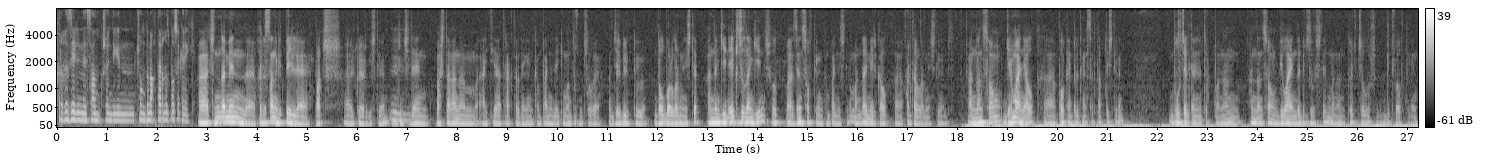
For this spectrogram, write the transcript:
кыргыз элине салым кошоюн деген чоң дымактарыңыз болсо керек. Чынында мен э, кыргызстандан кетпей эле батыш э, өлкөлөргө иштегем. Биринчиден баштаганым айти трактор деген компанияда эки миң он төртүнчү жылы жергиликтүү долбоорлор менен иштеп андан кийин эки жылдан кийин ушул zensoft деген компанияда иштегем. Анда америкалык э, кардарлар менен иштегенбиз андан соң германиялык полкемпер деген стартапта иштегем. Бул жерден эле туруп анан андан соң билайнда бир жыл иштедим. Анан төрт жыл ушу bitwelf деген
